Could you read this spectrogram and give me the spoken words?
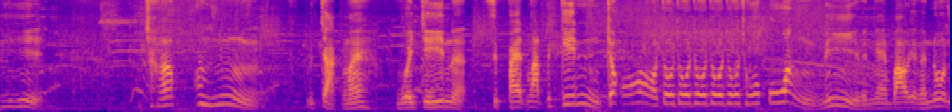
นี่ ชับอืมรู้จักไหมมวยจีนอะสิบแปดหมัดไปกินจ้อโจโจโจโจโจโจป้วง นี่เป็นไงเบาอย่างนั้นนุ่น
